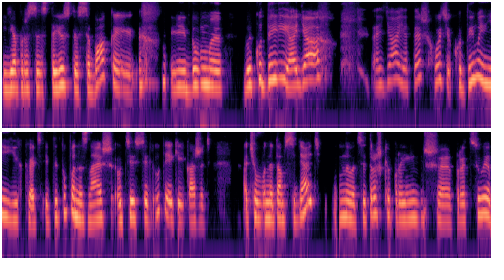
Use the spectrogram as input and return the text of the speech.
І я просто стою з тою собакою і думаю ви куди? А я а я я теж хочу, куди мені їхати? І ти тупо не знаєш оці всі люди, які кажуть, а чому вони там сидять? Ну це трошки про інше працює,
